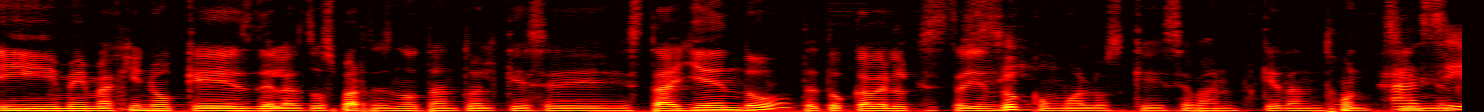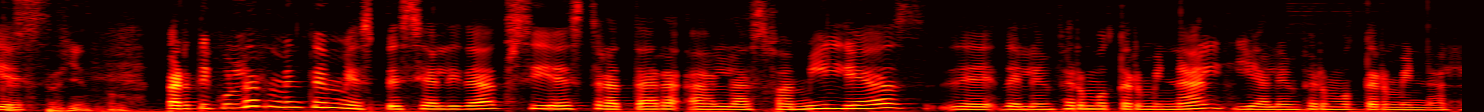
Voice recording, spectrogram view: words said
Y me imagino que es de las dos partes, ¿no? Tanto al que se está yendo, te toca ver al que se está yendo, Sí. como a los que se van quedando sin el Así que es. se está yendo. Particularmente mi especialidad sí es tratar a las familias de- del enfermo terminal y al enfermo terminal.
